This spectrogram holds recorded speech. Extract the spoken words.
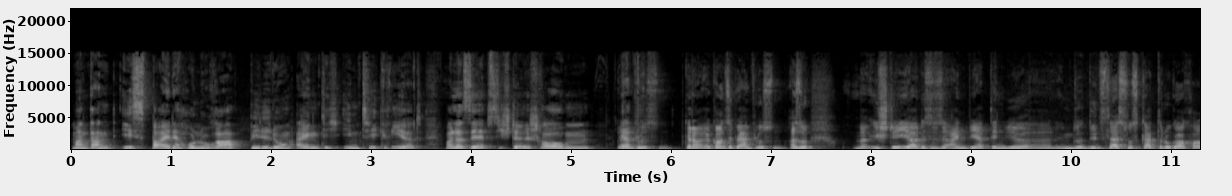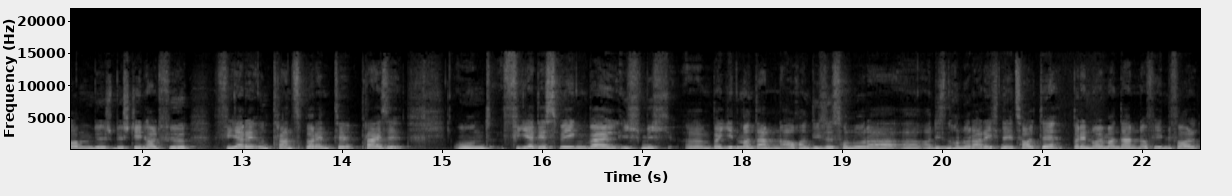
Mandant ist bei der Honorarbildung eigentlich integriert, weil er selbst die Stellschrauben beeinflussen. Ja, genau, er kann sie beeinflussen. Also ich stehe ja, das ist ein Wert, den wir äh, in unserem Dienstleistungskatalog auch haben. Wir, wir stehen halt für faire und transparente Preise. Und fair deswegen, weil ich mich äh, bei jedem Mandanten auch an dieses Honorar, äh, an diesen Honorarrechner jetzt halte, bei den neuen Mandanten auf jeden Fall.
